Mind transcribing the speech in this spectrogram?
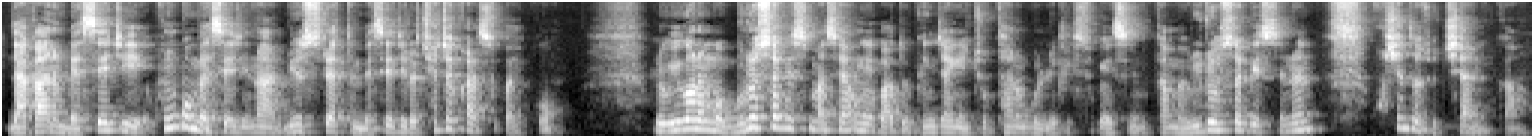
나가는 메시지, 홍보 메시지나 뉴스레터 메시지를 최적화할 수가 있고 그리고 음. 이거는 뭐 무료 서비스만 사용해봐도 굉장히 좋다는 걸 느낄 수가 있으니까 뭐 유료 서비스는 훨씬 더 좋지 않을까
